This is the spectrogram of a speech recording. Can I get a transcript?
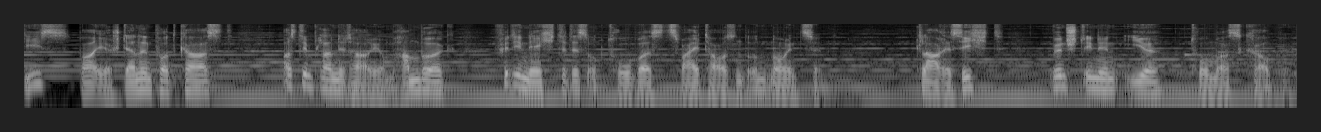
Dies war Ihr Sternenpodcast aus dem Planetarium Hamburg für die Nächte des Oktobers 2019. Klare Sicht wünscht Ihnen Ihr Thomas Kraupe.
